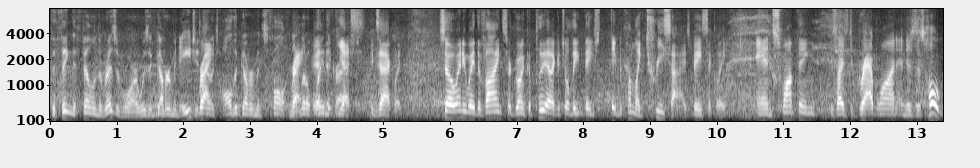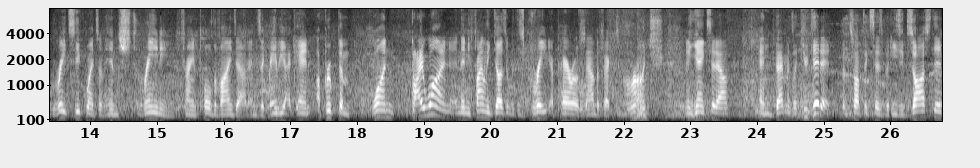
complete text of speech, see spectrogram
the thing that fell in the reservoir was a government agent. Right. So it's all the government's fault. right. Little plane that crashed. yes, exactly. So anyway, the vines are going completely out of control. They, they, they become like tree size, basically. And Swamp Thing decides to grab one, and there's this whole great sequence of him straining to try and pull the vines out. And he's like, maybe I can uproot them one by one. And then he finally does it with this great Aparo sound effect, grunch, and he yanks it out. And Batman's like, "You did it!" But Swamp Thing says, "But he's exhausted.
